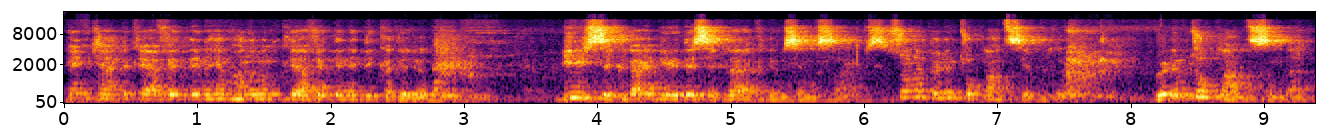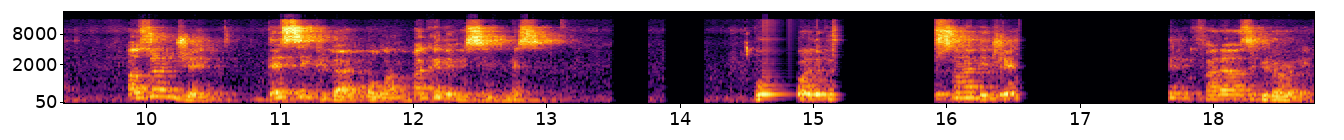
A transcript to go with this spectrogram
hem kendi kıyafetlerine hem hanımın kıyafetlerine dikkat ediyor. Bir seküler, bir de seküler akademisyene sahibiz. Sonra bölüm toplantısı yapılıyor. Bölüm toplantısında az önce deseküler olan akademisyenimiz bu arada bu sadece farazi bir örnek.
